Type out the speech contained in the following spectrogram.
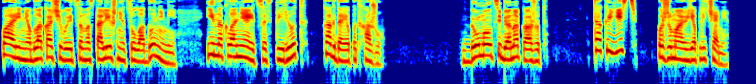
Парень облокачивается на столешницу ладонями и наклоняется вперед, когда я подхожу. «Думал, тебя накажут», «Так и есть», — пожимаю я плечами.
